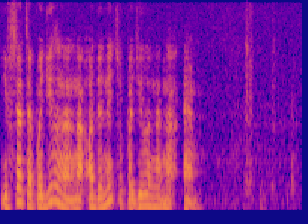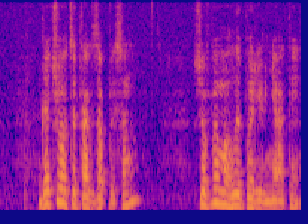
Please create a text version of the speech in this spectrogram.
І все це поділене на одиницю поділене на m. Для чого це так записано? Щоб ви могли порівняти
